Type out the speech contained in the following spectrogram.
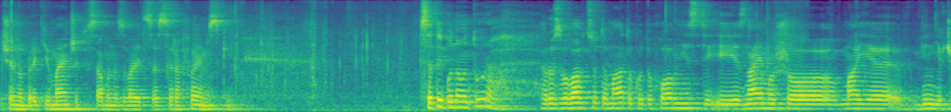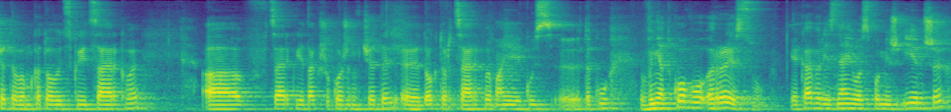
чину братів менших само називається Серафимський. Святий Бонавентура розвивав цю тематику духовність, і знаємо, що має, він є вчителем католицької церкви. А в церкві так, що кожен вчитель, е, доктор церкви, має якусь е, таку виняткову рису, яка вирізняє його з поміж інших.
